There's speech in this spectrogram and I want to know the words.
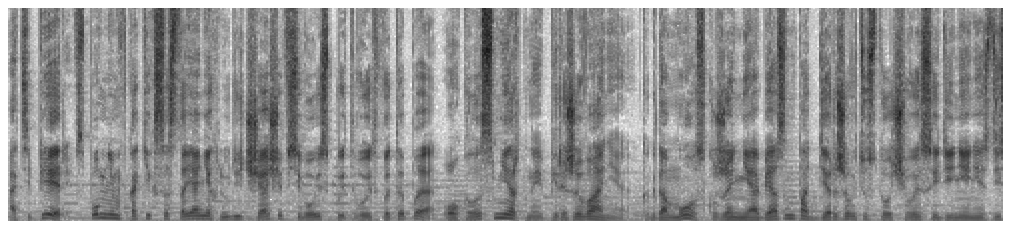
А теперь вспомним, в каких состояниях люди чаще всего испытывают ВТП. Околосмертные переживания, когда мозг уже не обязан поддерживать устойчивое соединение с действительностью.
